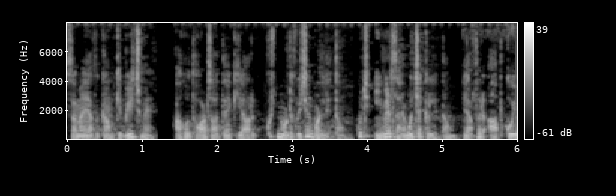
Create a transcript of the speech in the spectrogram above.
समय या फिर काम के बीच में आपको थॉट्स आते हैं कि यार कुछ नोटिफिकेशन पढ़ लेता हूँ, कुछ ईमेल्स आए वो चेक कर लेता हूँ। या फिर आप कोई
